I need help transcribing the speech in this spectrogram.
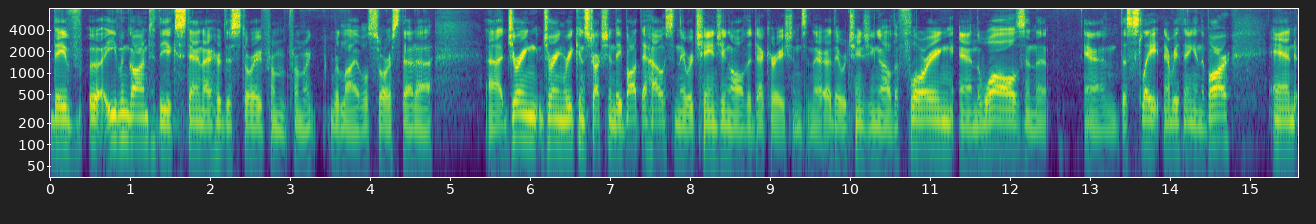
They've uh, even gone to the extent. I heard this story from from a reliable source that. Uh, during during reconstruction, they bought the house and they were changing all the decorations in there. They were changing all the flooring and the walls and the and the slate and everything in the bar. And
